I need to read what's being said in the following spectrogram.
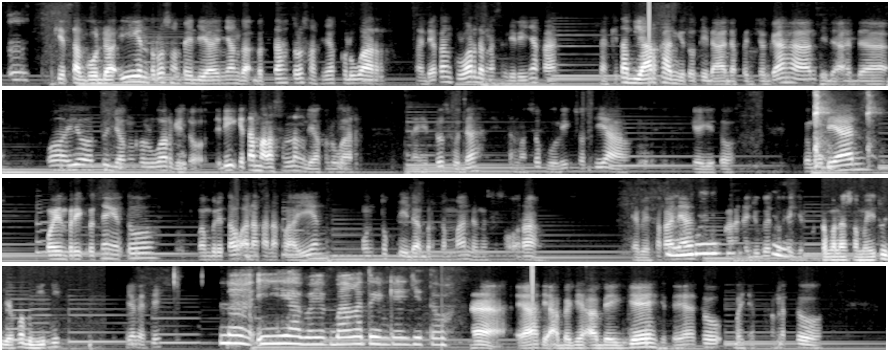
Mm, kita godain terus sampai dianya nggak betah terus akhirnya keluar. Nah dia kan keluar dengan sendirinya kan. Nah kita biarkan gitu tidak ada pencegahan tidak ada oh iya tuh jangan keluar gitu. Jadi kita malah seneng dia keluar. Nah itu sudah termasuk bullying sosial kayak gitu. Kemudian poin berikutnya itu memberitahu anak-anak lain untuk tidak berteman dengan seseorang. Ya biasa kan ya Hmm. ada juga tuh eh jangan temenan sama itu dia apa begini? Ya gak sih Nah, iya banyak banget tuh yang kayak gitu. Nah, ya di ABG ABG gitu ya tuh banyak banget tuh.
